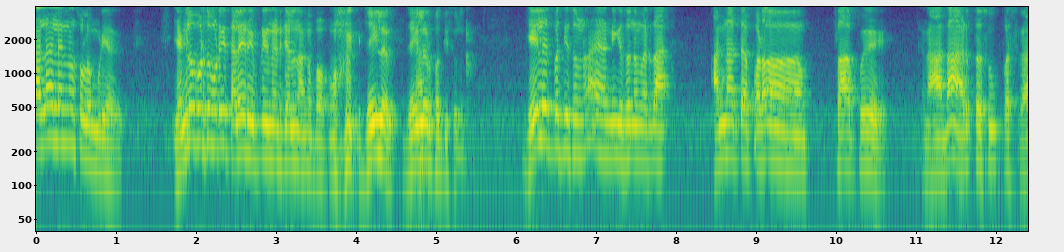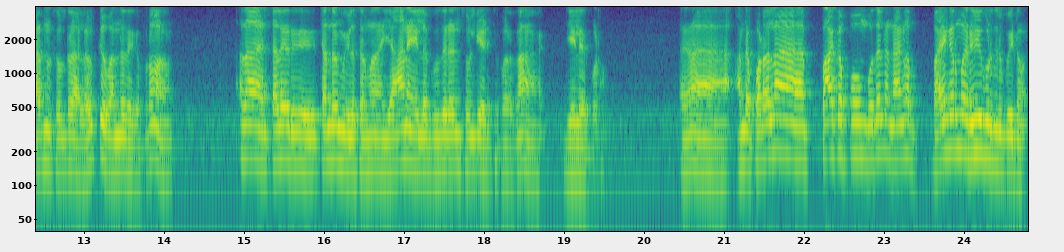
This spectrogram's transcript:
நல்லா இல்லைன்னு சொல்ல முடியாது. எங்களை பொறுத்த மட்டும் தலைவர் எப்படி நடித்தாலும் நாங்கள் பார்ப்போம். ஜெயிலர் ஜெயிலர் பத்தி சொல்லுங்க. ஜெயிலர் பற்றி சொன்னா நீங்கள் சொன்ன மாதிரி தான் அண்ணாத்த படம் ஃப்ளாப்பு நான் தான் அடுத்த சூப்பர் ஸ்டார்னு சொல்கிற அளவுக்கு வந்ததுக்கப்புறம் அதான் தலைவர் சந்திரமுகில சொன்ன யானை இல்லை குதிரைன்னு சொல்லி அடித்த படம் தான் ஜெயிலர் படம். அந்த படம்லாம் பார்க்க போகும்போதெல்லாம் நாங்களாம் பயங்கரமாக ரிவ்யூ கொடுத்துட்டு போயிட்டோம்.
